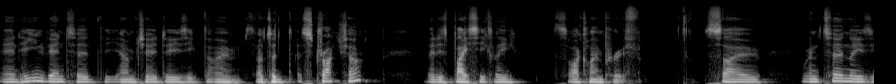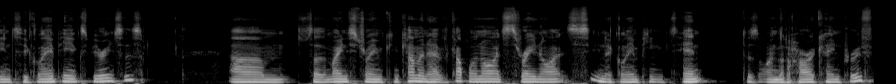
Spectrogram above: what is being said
and he invented the um, geodesic dome. So it's a, a structure that is basically cyclone proof. So we're going to turn these into glamping experiences. Um, so the mainstream can come and have a couple of nights, three nights in a glamping tent designed that are hurricane proof.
